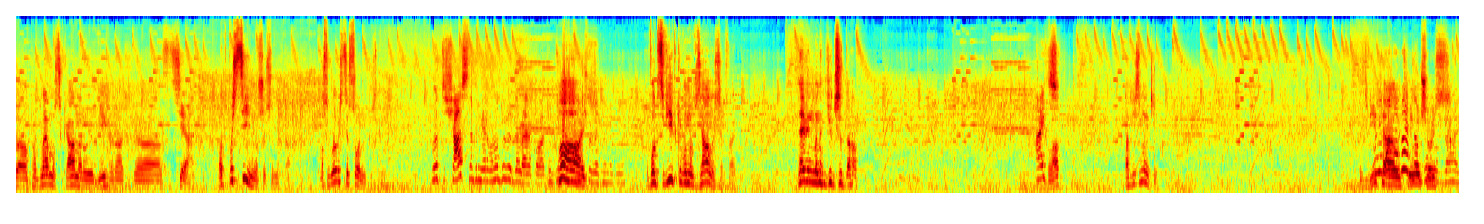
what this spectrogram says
е, проблему з камерою в іграх е, Sega. От постійно щось у них так. В особливості Соніка. От зараз, наприклад, воно дуже далеко, а Ай! нічого видно не було. От звідки воно взялося взагалі? Де він мене віджидав? Ай, Клас. Та візьми ти. Ну Звідти, його не але видно тіло було щось. взагалі.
